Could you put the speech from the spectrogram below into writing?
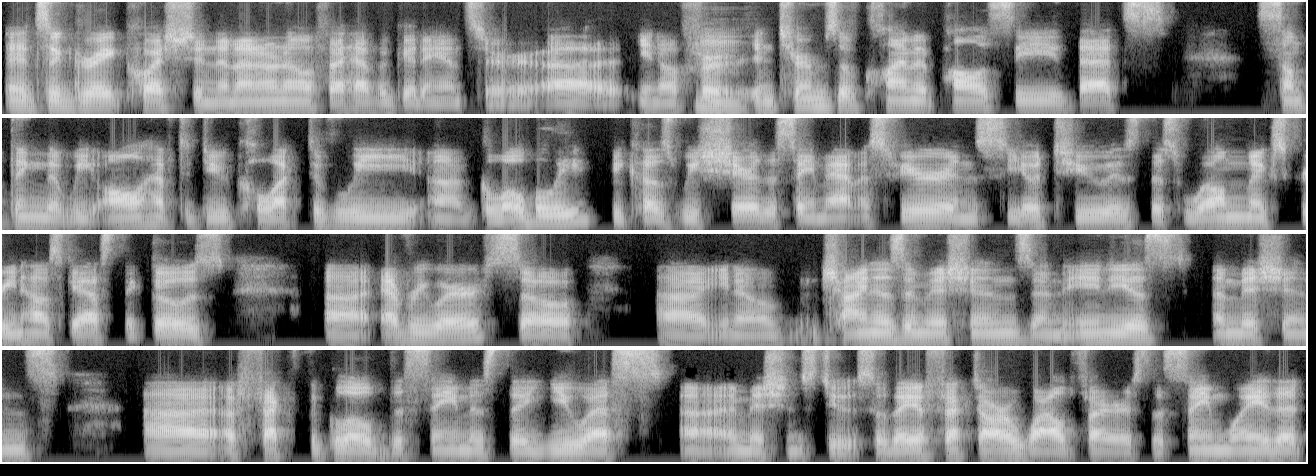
It's a great question, and I don't know if I have a good answer. Uh, you know, for mm. in terms of climate policy, that's something that we all have to do collectively uh, globally because we share the same atmosphere, and CO2 is this well-mixed greenhouse gas that goes uh, everywhere. So, uh, you know, China's emissions and India's emissions uh, affect the globe the same as the US uh, emissions do. So they affect our wildfires the same way that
